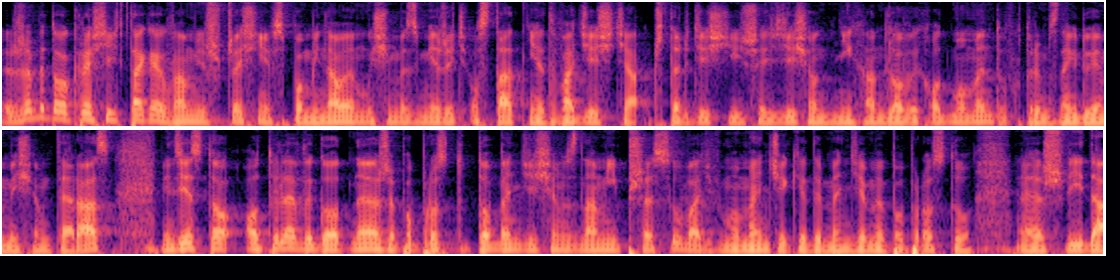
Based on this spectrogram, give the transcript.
żeby to określić, tak jak Wam już wcześniej wspominałem, musimy zmierzyć ostatnie 20, 40 i 60 dni handlowych od momentu, w którym znajdujemy się teraz, więc jest to o tyle wygodne, że po prostu to będzie się z nami przesuwać w momencie, kiedy będziemy po prostu e, szli dalej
